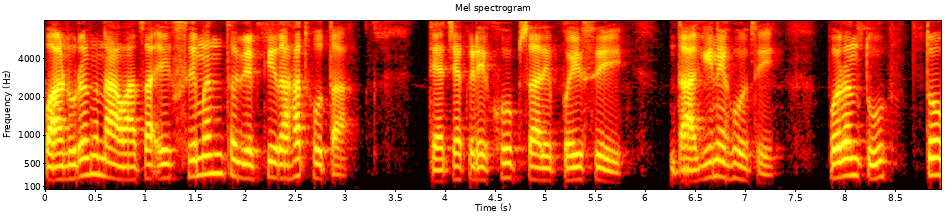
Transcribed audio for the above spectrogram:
पांडुरंग नावाचा एक श्रीमंत व्यक्ती राहत होता. त्याच्याकडे खूप सारे पैसे दागिने होते परंतु तो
